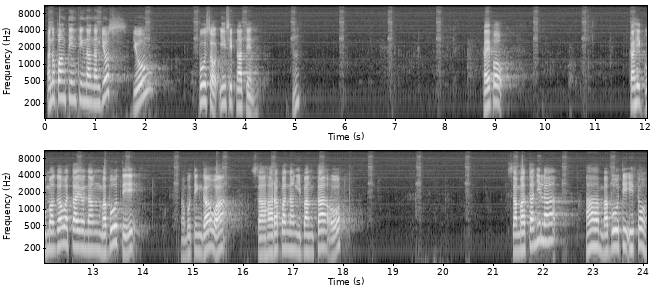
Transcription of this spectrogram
ano pang tinitingnan ng Diyos? Yung puso, isip natin. Hmm? Kaya po, kahit gumagawa tayo ng mabuti, mabuting gawa sa harapan ng ibang tao, sa mata nila, ah, mabuti ito.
